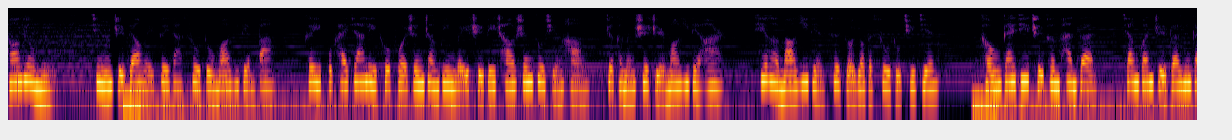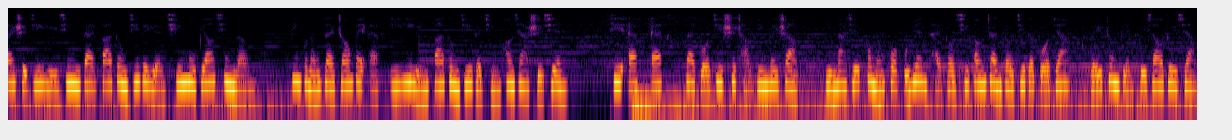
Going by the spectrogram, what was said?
高六米，性能指标为最大速度猫一点八，可以不开加力突破升降并维持低超声速巡航，这可能是指猫一点二、贴了猫一点四左右的速度区间。从该机尺寸判断，相关指标应该是基于新一代发动机的远期目标性能，并不能在装备 F 一一零发动机的情况下实现。TFX 在国际市场定位上，以那些不能或不愿采购西方战斗机的国家为重点推销对象，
